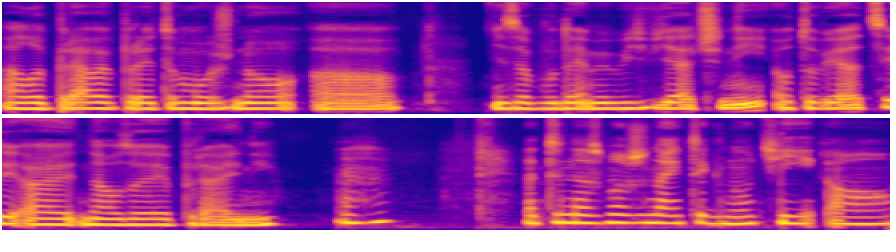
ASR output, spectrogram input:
ale práve preto možno uh, nezabúdajme byť vďační o to viacej a naozaj aj prajní. Uh-huh. A to nás možno aj tak nutí, o,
